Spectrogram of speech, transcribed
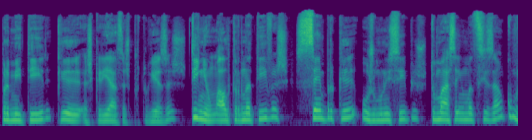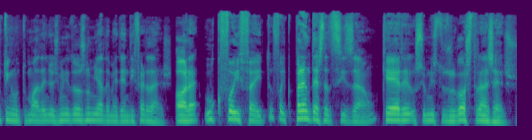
permitir que as crianças portuguesas tinham alternativas sempre que os municípios tomassem uma decisão, como tinham tomado em 2012, nomeadamente em Diferdães. Ora, o que foi feito foi que, perante esta decisão, quer o Sr. Ministro dos Negócios Estrangeiros,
